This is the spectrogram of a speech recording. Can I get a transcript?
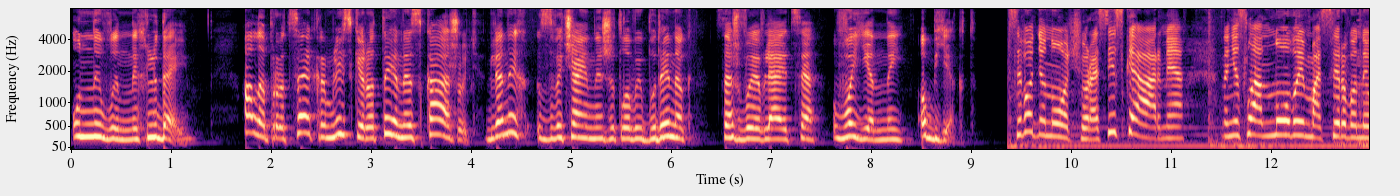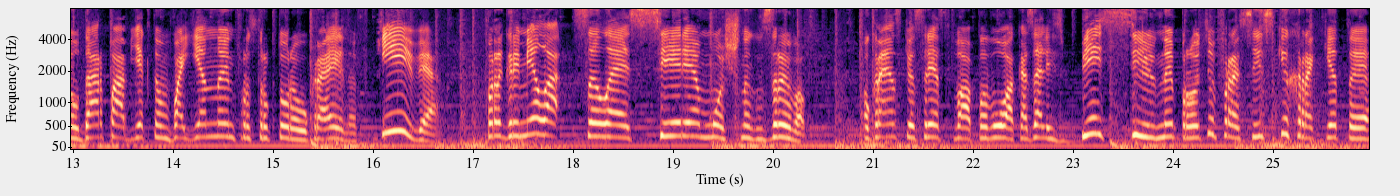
у невинних людей. Але про це кремлівські роти не скажуть. Для них звичайний житловий будинок це ж виявляється воєнний об'єкт. Сегодня ночью российская армия нанесла новый массированный удар по объектам военной инфраструктуры Украины. В Киеве Прогремела целая серия мощных взрывов. Украинские средства ПВО оказались бессильны против российских ракет и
